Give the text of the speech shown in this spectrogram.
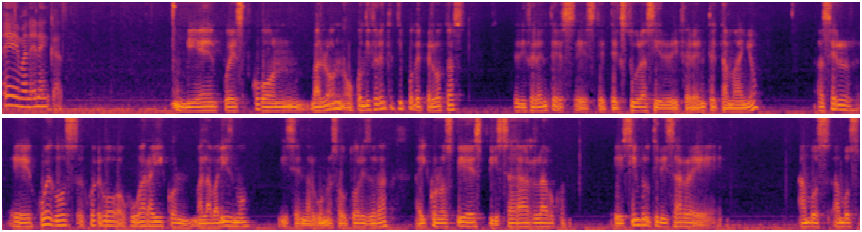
eh, de manera en casa? Bien, pues con balón o con diferente tipo de pelotas de diferentes este, texturas y de diferente tamaño, hacer eh, juegos, juego o jugar ahí con malabarismo, dicen algunos autores, ¿verdad? Ahí con los pies, pisarla, con, eh, siempre utilizar eh, ambos, ambos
